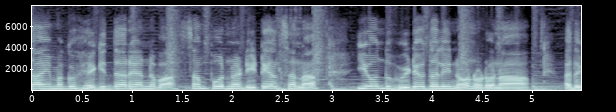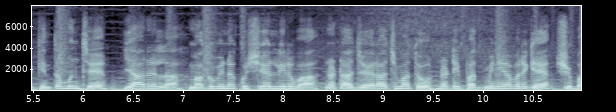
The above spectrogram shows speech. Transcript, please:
ತಾಯಿ ಮಗು ಹೇಗಿದ್ದಾರೆ ಅನ್ನುವ ಸಂಪೂರ್ಣ ಡೀಟೇಲ್ಸ್ ಅನ್ನ ಈ ಒಂದು ವಿಡಿಯೋದಲ್ಲಿ ನಾವು ನೋಡೋಣ. ಅದಕ್ಕಿಂತ ಮುಂಚೆ ಯಾರೆಲ್ಲ ಮಗುವಿನ ಖುಷಿಯಲ್ಲಿರುವ ನಟ ಜಯರಾಜ್ ಮತ್ತು ನಟಿ ಪದ್ಮಿನಿ ಅವರಿಗೆ ಶುಭ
